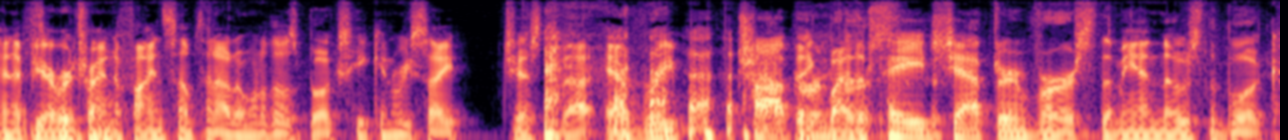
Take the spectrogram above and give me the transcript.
And if you're ever trying to find something out of one of those books, he can recite just about every topic and by the page, chapter, and verse. The man knows the book.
